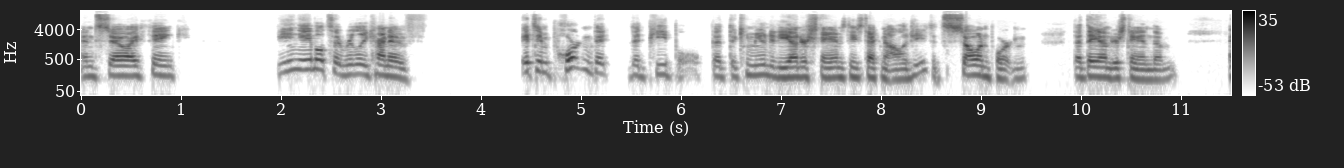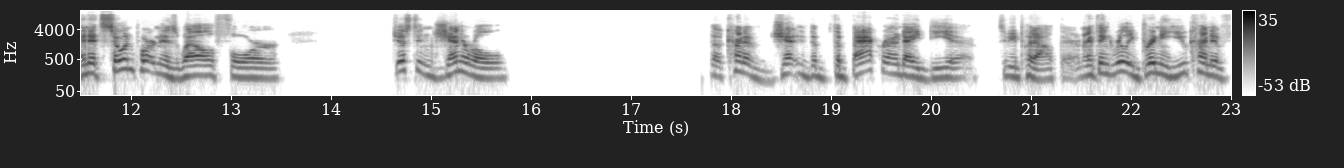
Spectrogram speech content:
And so I think being able to really kind of it's important that that people that the community understands these technologies it's so important that they understand them and it's so important as well for just in general the kind of gen- the the background idea to be put out there. And I think really, Brittany, you kind of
